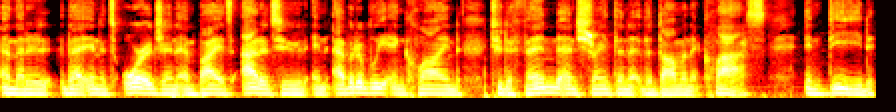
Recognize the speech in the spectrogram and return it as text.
and that it, that in its origin and by its attitude inevitably inclined to defend and strengthen the dominant class. Indeed,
